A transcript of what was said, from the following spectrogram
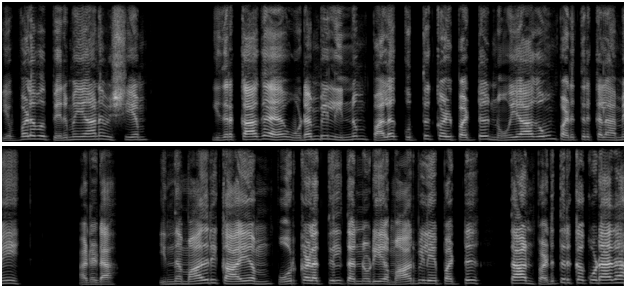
எவ்வளவு பெருமையான விஷயம்! இதற்காக உடம்பில் இன்னும் பல குத்துக்கள் பட்டு நோயாகவும் படுத்திருக்கலாமே. அடடா! இந்த மாதிரி காயம் போர்க்களத்தில் தன்னுடைய மார்பிலே பட்டு தான் படுத்திருக்க கூடாதா?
